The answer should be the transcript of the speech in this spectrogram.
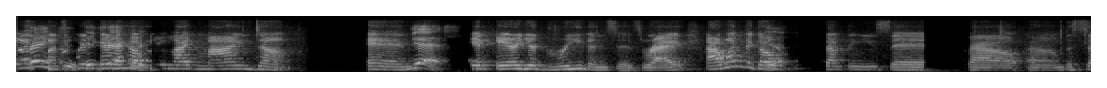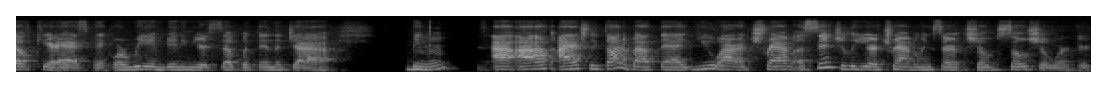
thank you. We're exactly. there to help you like mind dump and yes, and air your grievances, right? I wanted to go yep something you said about um, the self care aspect or reinventing yourself within the job. Because mm-hmm. I, I, I actually thought about that. You are a travel essentially you're a traveling social social worker.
